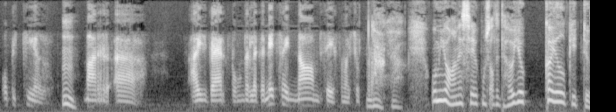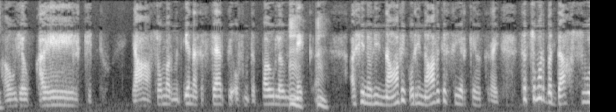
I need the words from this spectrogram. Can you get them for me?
op die keel, Mm. maar uh hy werk wonderlik. En Net sy naam sê vir my so Ja, pragtig. ja. Oom Johannes sê ook ons altyd hou jou kuiltjie toe. Hou jou kuiltjie toe. Ja, sommer met enige serpie of met 'n polo Mm, nek in. mm. As jy nou die naweek oor die naweek 'n seerkeel kry, sit sommer bedag so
